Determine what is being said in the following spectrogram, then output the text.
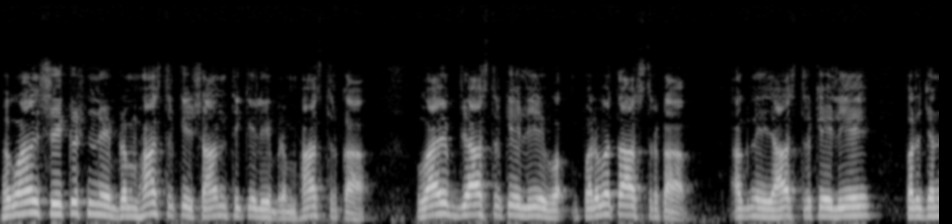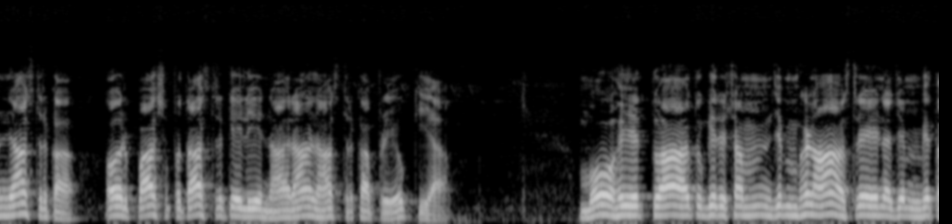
भगवान श्री कृष्ण ने ब्रह्मास्त्र की शांति के लिए ब्रह्मास्त्र का, वायव्यास्त्र के लिए पर्वतास्त्र का, अग्नियास्त्र के लिए पर्जन्यास्त्र का और पाशुपतास्त्र के लिए नारायणास्त्र का प्रयोग किया। मोहय्वा तो गिरशम जिम्भणास्त्रेण जिम्भित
